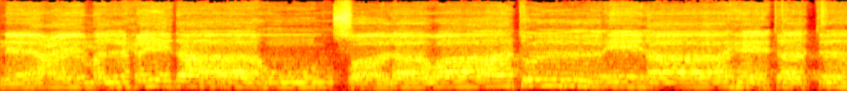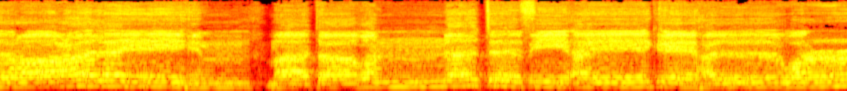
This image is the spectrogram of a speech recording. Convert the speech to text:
نعم الحداء صلوات الإله تترى عليهم ما تغنت في أيكها الورقاء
